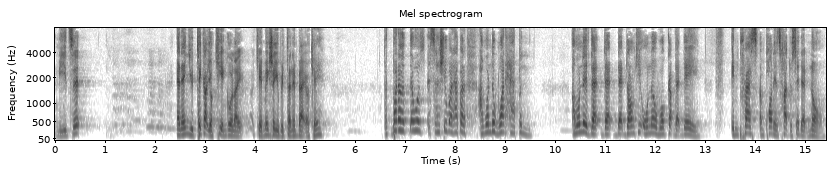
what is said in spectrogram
needs it. And then you take out your key and go like, okay, make sure you return it back, okay? But, but uh, that was essentially what happened. I wonder what happened. I wonder if that, that, that donkey owner woke up that day impressed upon his heart to say that, no,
